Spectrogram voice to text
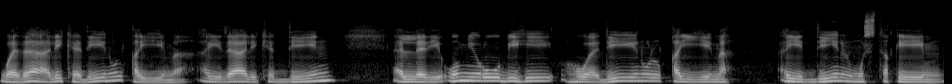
وذلك دين القيمة أي ذلك الدين الذي أمروا به هو دين القيمة أي الدين المستقيم.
